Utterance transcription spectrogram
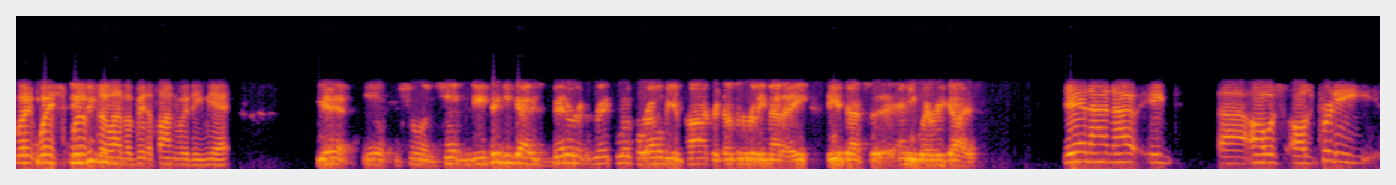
we we Do you we'll still have a bit of fun with him yet. Yeah, yeah, for sure and certain. Do you think he goes better at Redcliffe or Albion Park? It doesn't really matter. He, he adapts anywhere he goes. Yeah, no, no. He, uh, I was, I was pretty.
